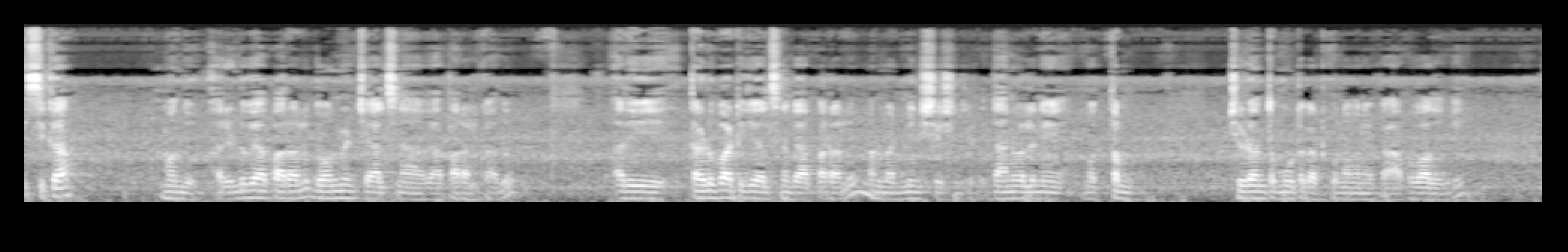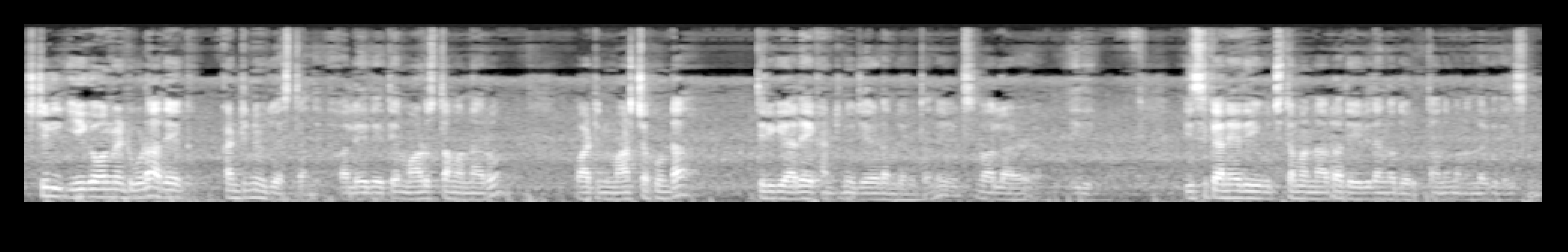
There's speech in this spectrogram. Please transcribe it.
ఇసుక మందు. ఆ రెండు వ్యాపారాలు గవర్నమెంట్ చేయాల్సిన వ్యాపారాలు కాదు. అది థర్డ్ పార్టీ చేయాల్సిన వ్యాపారాలు మనం అడ్మినిస్ట్రేషన్ చేయాలి దానివల్లనే మొత్తం చెడంతా మూట కట్టుకున్నామనే ఒక అపవాదం ఉంది. స్టిల్ ఈ గవర్నమెంట్ కూడా అదే కంటిన్యూ చేస్తుంది. వాళ్ళు ఏదైతే మారుస్తామన్నారో వాటిని మార్చకుండా తిరిగి అదే కంటిన్యూ చేయడం జరుగుతుంది. ఇట్స్ వాళ్ళ ఇది. ఇసుక అనేది ఉచితం అన్నారు అది ఏ విధంగా దొరుకుతుంది మనందరికీ తెలిసింది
